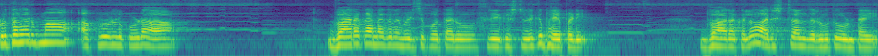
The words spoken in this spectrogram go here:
కృతవర్మ అక్రూరులు కూడా ద్వారకా నగరం విడిచిపోతారు శ్రీకృష్ణునికి భయపడి. ద్వారకలో అరిష్టాలు జరుగుతూ ఉంటాయి.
